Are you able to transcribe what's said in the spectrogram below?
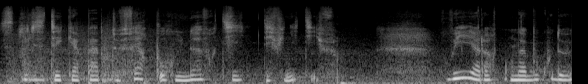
ce qu'ils étaient capables de faire pour une œuvre dite définitive? Oui, alors on a beaucoup de,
